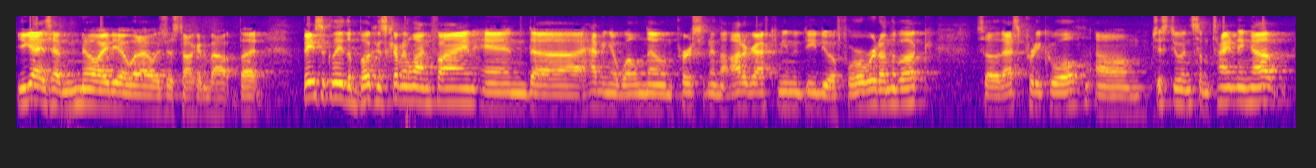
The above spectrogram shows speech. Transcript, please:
you guys have no idea what I was just talking about. But basically the book is coming along fine and uh, having a well-known person in the autograph community do a forward on the book. So that's pretty cool. Um, just doing some tightening up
